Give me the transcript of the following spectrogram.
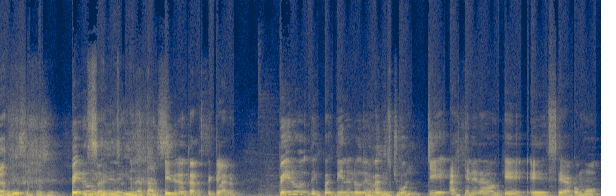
endurece, entonces. Pero- tiene que hidratarse. Hidratarse, claro. Pero después viene lo de Crema Red. Skull, que ha generado que eh, sea como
